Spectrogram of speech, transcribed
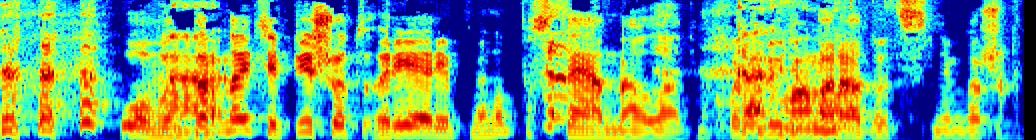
О, в а. интернете пишут Риа Рипли. Ну, пускай она, ладно. Хоть люди порадуются немножко.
